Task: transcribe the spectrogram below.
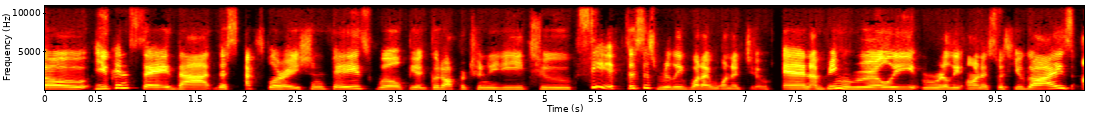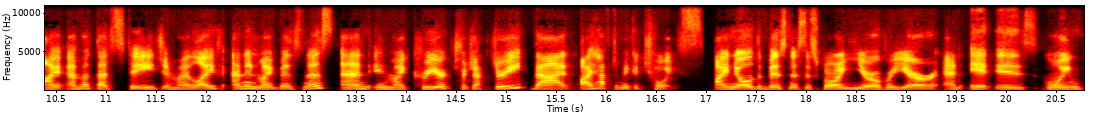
So you can say that this exploration phase will be a good opportunity to see if this is really what I want to do. And I'm being really, really honest with you guys. I am at that stage in my life and in my business and in my career trajectory that I have to make a choice. I know the business is growing year over year and it is going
